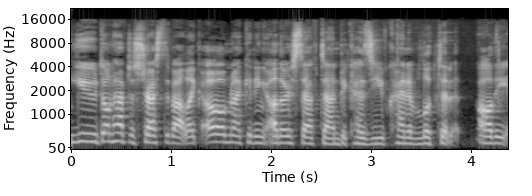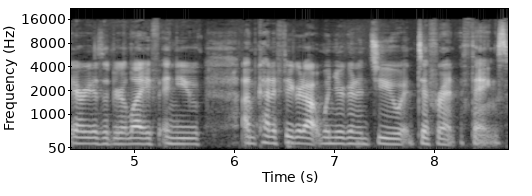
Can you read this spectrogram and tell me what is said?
you don't have to stress about like oh i'm not getting other stuff done because you've kind of looked at all the areas of your life and you've um, kind of figured out when you're going to do different things.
